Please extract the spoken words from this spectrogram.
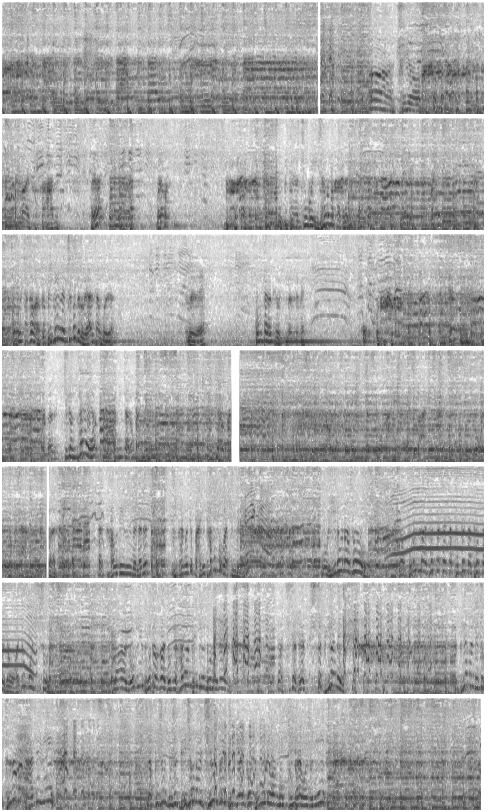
아, 주여. 아, 안, 에? 뭐라고? 밑에서 친구가 이상한 말 하는 어, 잠깐만, 그 밑에 있는 친구들은 왜안탄 거예요? 왜, 왜? 공짜로 태워준다, 그러면? 어, 지금 팔려요? 공짜로? 자, 가운데 있는 여자는 이 방을 좀 많이 타본 것 같은데. 그러니까. 뭐 일어나서 야, 무릎만 살짝 살짝 폈다. 야, 완전 멋있어. 야, 여기 보다가 저기 하얀 패딩 보면은 야, 진짜 내가 진짜 미안해. 진짜. 미안한데 좀 들어가면 안 되니? 야 무슨 무슨 내셔널 지오그래픽이야 이거 동물의 왕국 분팔 원숭이? 야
